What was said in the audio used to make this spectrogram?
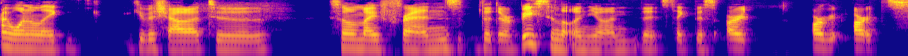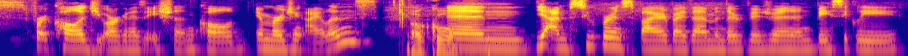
i want to like give a shout out to some of my friends that are based in La Union that's like this art or, arts for ecology organization called emerging islands oh, cool. and yeah i'm super inspired by them and their vision and basically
